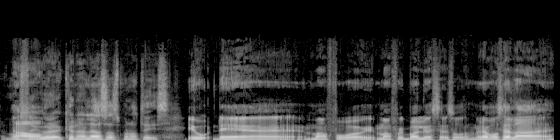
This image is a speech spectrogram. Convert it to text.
Det måste Ja. gå- kunna lösas på något vis. Jo, det, man, får, man får ju bara lösa det så. Men det var så jävla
